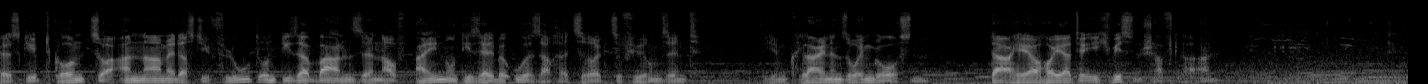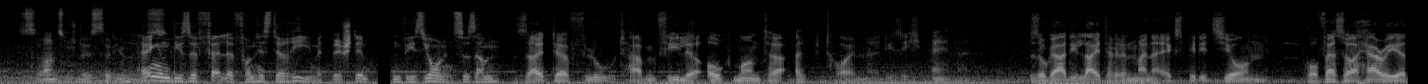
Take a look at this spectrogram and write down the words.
Es gibt Grund zur Annahme, dass die Flut und dieser Wahnsinn auf ein und dieselbe Ursache zurückzuführen sind. Wie im Kleinen, so im Großen. Daher heuerte ich Wissenschaftler an. Hängen diese Fälle von Hysterie mit bestimmten Visionen zusammen? Seit der Flut haben viele Oakmonter Albträume, die sich ähneln. Sogar die Leiterin meiner Expedition, Professor Harriet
